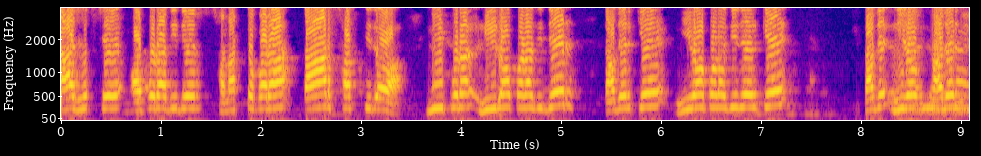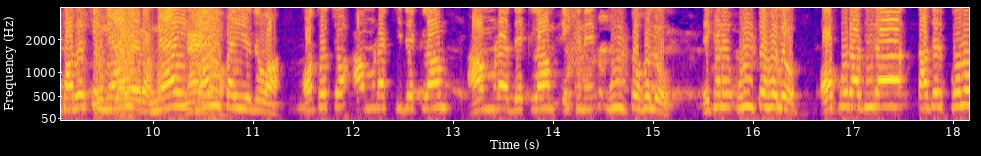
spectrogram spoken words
কাজ হচ্ছে অপরাধীদের শনাক্ত করা তার শাস্তি দেওয়া। নিরপরাধীদের তাদেরকে নিরপরাধীদেরকে তাদের তাদের তাদেরকে ন্যায় ন্যায় ন্যায় পাইয়ে দেওয়া। অথচ আমরা কি দেখলাম? আমরা দেখলাম এখানে উল্টো হলো। এখানে উল্টো হলো। অপরাধীরা তাদের কোনো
